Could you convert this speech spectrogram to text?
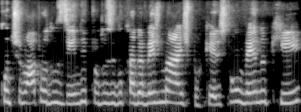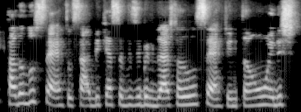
continuar produzindo e produzindo cada vez mais, porque eles estão vendo que tá dando certo, sabe? Que essa visibilidade tá dando certo. Então, eles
